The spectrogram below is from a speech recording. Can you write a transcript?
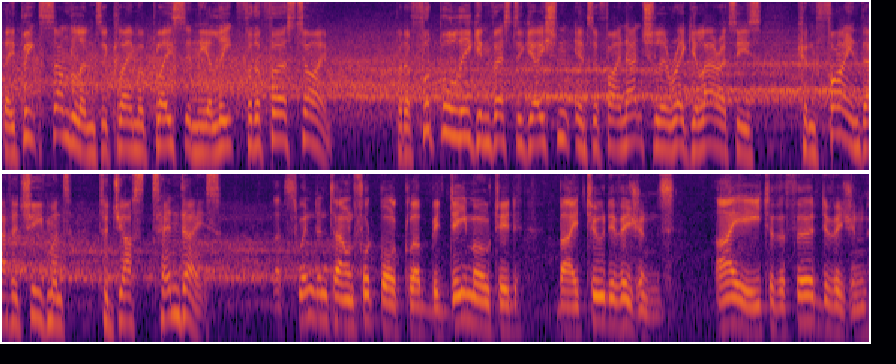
they beat Sunderland to claim a place in the elite for the first time. But a Football League investigation into financial irregularities confined that achievement to just 10 days. That Swindon Town Football Club be demoted by two divisions, i.e. to the third division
